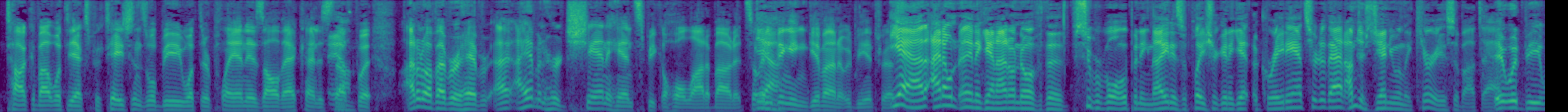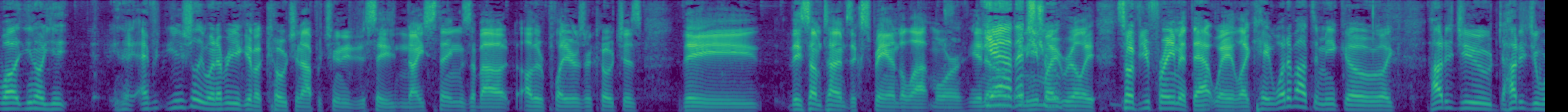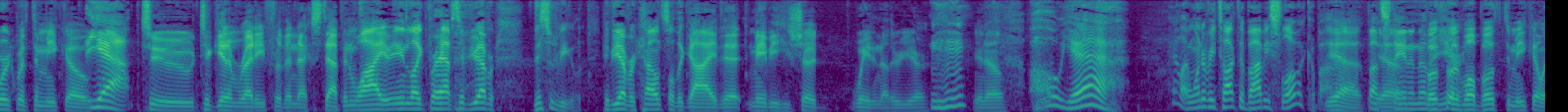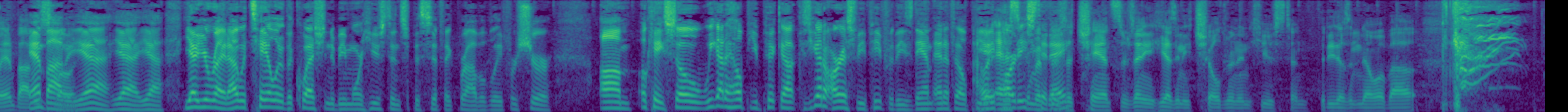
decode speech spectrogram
talk about what the expectations will be, what their plan is, all that kind of stuff. Yeah. But I don't know if I've ever have. I, I haven't heard Shanahan speak a whole lot about it. So Yeah. anything you can give on it would be interesting. Yeah, I don't. And again, I don't know if the Super Bowl opening night is a place you're going to get a great answer to that. I'm just genuinely curious about that. It would be well, you know, you. You know, every, usually, whenever you give a coach an opportunity to say nice things about other players or coaches, they they sometimes expand a lot more. You know, Yeah, and that's he true. might really. So if you frame it that way, like, hey, what about DeMeco? Like, how did you how did you work with DeMeco? Yeah. to to get him ready for the next step, and why? I mean, like, perhaps have you ever this would be good. Have you ever counseled a guy that maybe he should wait another year? Mm-hmm. You know. oh yeah. Hell, I wonder if he talked to Bobby Slowik about Yeah, about yeah. staying another both, year. Well, both D'Amico and Bobby. and Bobby, Slowik. yeah, yeah, yeah, yeah. You're right. I would tailor the question to be more Houston specific, probably for sure. Um, okay, so we got to help you pick out because you got to RSVP for these damn I would NFLPA ask parties him if today. there's a chance there's any he has any children in Houston that he doesn't know about.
